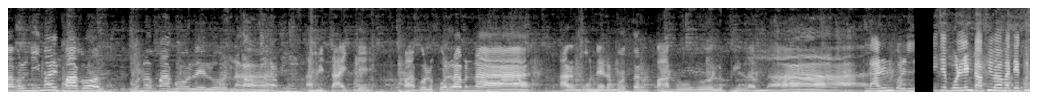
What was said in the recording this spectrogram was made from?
পাগল, নিমাই পাগল। কোনো পাগল এলো না। আমি তাইতে পাগল হলাম না, আর মনের মতন পাগল পেলাম না। দারুণ করলেন এই যে বললেন টফি বাবা, দেখুন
